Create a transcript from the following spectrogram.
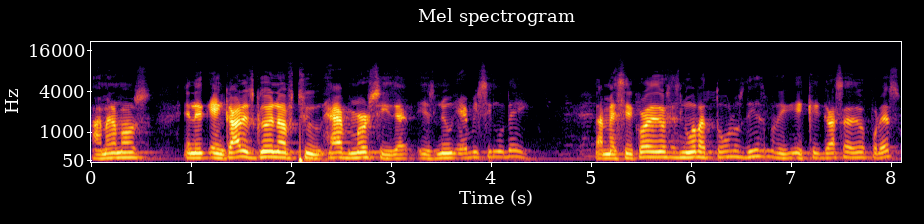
Amen, hermanos? And, and God is good enough to have mercy that is new every single day. La misericordia de Dios es nueva todos los días, hermano, y que gracias a Dios por eso.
